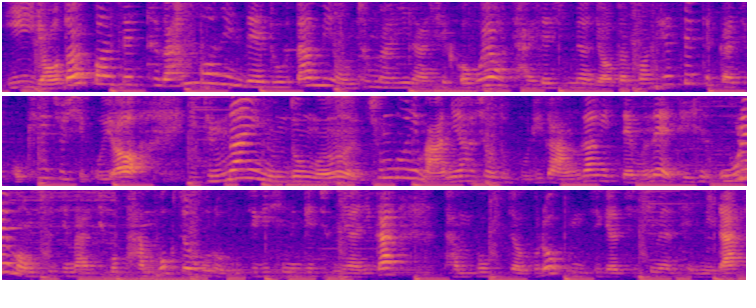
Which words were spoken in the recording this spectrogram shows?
이 8번 세트가 한 번인데도 땀이 엄청 많이 나실 거고요. 잘 되시면 8번 3세트까지 꼭 해주시고요. 이 등라인 운동은 충분히 많이 하셔도 무리가 안 가기 때문에 대신 오래 멈추지 마시고 반복적으로 움직이시는 게 중요하니까 반복적으로 움직여 주시면 됩니다.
